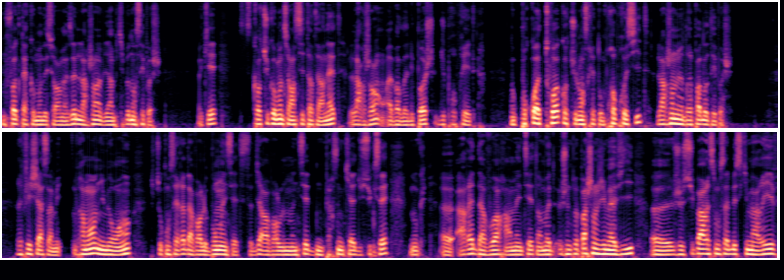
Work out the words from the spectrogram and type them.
Une fois que tu as commandé sur Amazon, l'argent vient un petit peu dans ses poches. Quand tu commandes sur un site internet, l'argent va dans les poches du propriétaire. Donc pourquoi toi, quand tu lancerais ton propre site, l'argent ne viendrait pas dans tes poches? Réfléchis à ça. Mais vraiment, numéro un, je te conseillerais d'avoir le bon mindset, c'est-à-dire avoir le mindset d'une personne qui a du succès. Donc euh, arrête d'avoir un mindset en mode je ne peux pas changer ma vie, euh, je ne suis pas responsable de ce qui m'arrive,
